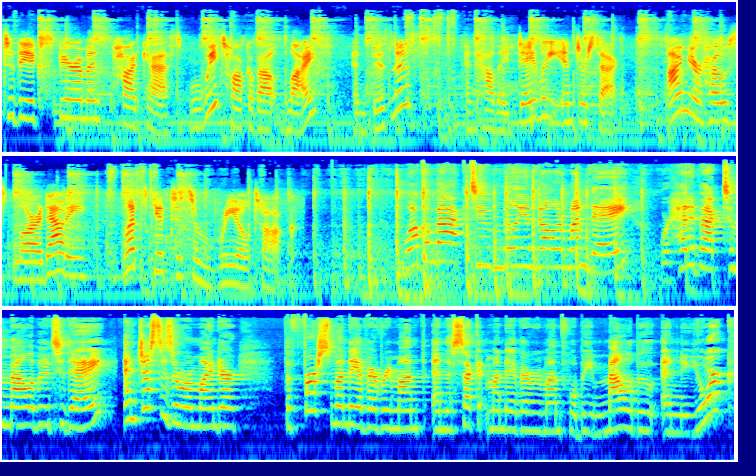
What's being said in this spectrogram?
to the Experiment Podcast, where we talk about life and business and how they daily intersect. I'm your host, Laura Doughty. Let's get to some real talk. Welcome back to Million Dollar Monday. We're headed back to Malibu today. And just as a reminder, the first Monday of every month and the second Monday of every month will be Malibu and New York.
